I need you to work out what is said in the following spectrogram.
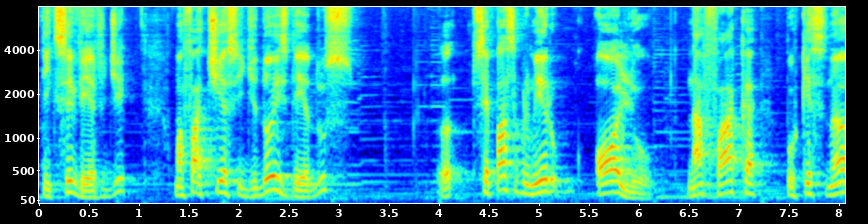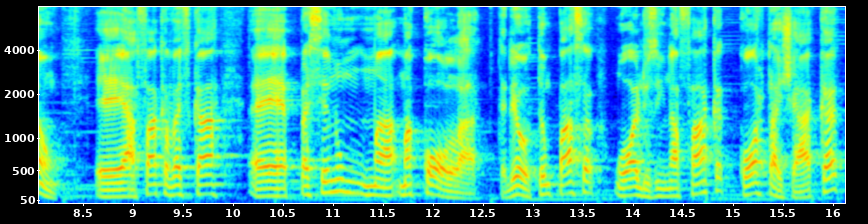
tem que ser verde, uma fatia assim de dois dedos. Você passa primeiro óleo na faca, porque senão é, a faca vai ficar é, parecendo uma, uma cola, entendeu? Então passa um óleozinho na faca, corta a jaca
